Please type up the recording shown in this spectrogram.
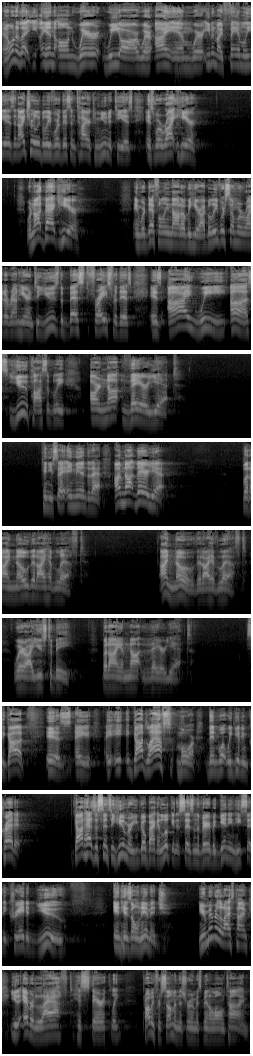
And I want to let you in on where we are, where I am, where even my family is, and I truly believe where this entire community is, is we're right here. We're not back here, and we're definitely not over here. I believe we're somewhere right around here. And to use the best phrase for this is I, we, us, you possibly are not there yet. Can you say amen to that? I'm not there yet but I know that I have left. I know that I have left where I used to be, but I am not there yet. See, God is a, a, a, God laughs more than what we give him credit. God has a sense of humor. You go back and look, and it says in the very beginning, He said He created you in His own image. You remember the last time you'd ever laughed hysterically? Probably for some in this room, it's been a long time.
